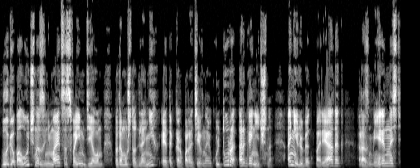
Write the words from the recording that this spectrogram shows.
благополучно занимается своим делом, потому что для них эта корпоративная культура органична. Они любят порядок, размеренность,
